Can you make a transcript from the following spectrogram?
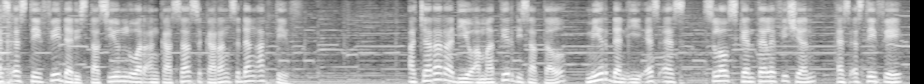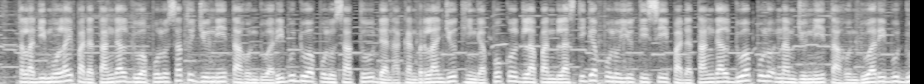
SSTV dari stasiun luar angkasa sekarang sedang aktif. Acara radio amatir di Shuttle, MIR dan ISS, Slow Scan Television, SSTV, telah dimulai pada tanggal 21 Juni tahun 2021 dan akan berlanjut hingga pukul 18.30 UTC pada tanggal 26 Juni tahun 2021.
